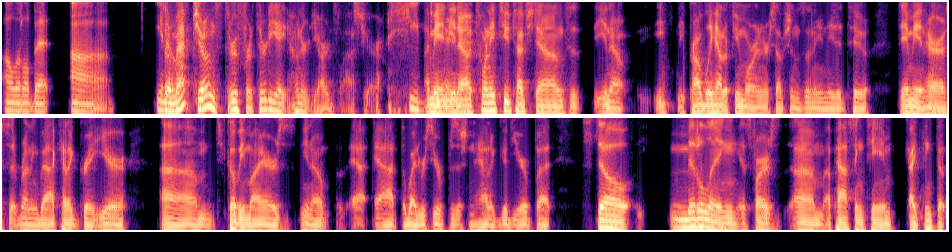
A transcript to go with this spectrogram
a little bit. Uh, you so know, Mac Jones threw for 3,800 yards last year. He, I mean, you know, 22 touchdowns. You know, he, he probably had a few more interceptions than he needed to. Damien Harris at running back had a great year. Um, Jakobi Meyers, you know, at, at, the wide receiver position had a good year, but still middling as far as um, a passing team. I think that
